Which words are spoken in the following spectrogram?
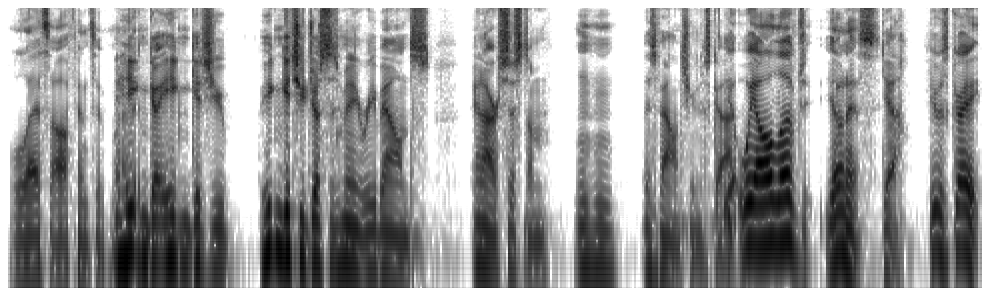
less offensive And he minded. can go. He can get you. He can get you just as many rebounds in our system Mm-hmm. as Valanciunas got. We all loved Jonas. Yeah. He was great.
